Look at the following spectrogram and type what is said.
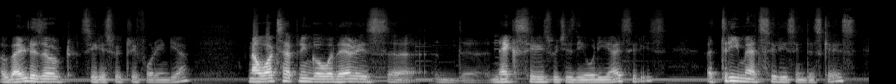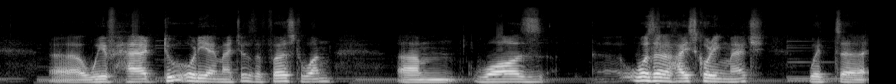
a well-deserved series victory for India. Now, what's happening over there is uh, the next series, which is the ODI series a three match series in this case. Uh, we've had two ODI matches. The first one um, was uh, was a high scoring match with uh,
